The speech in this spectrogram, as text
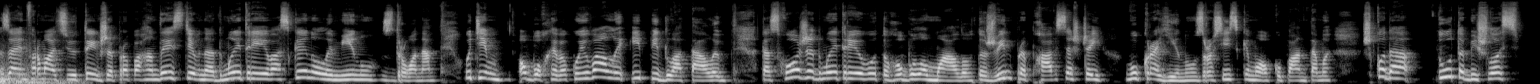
За інформацією тих же пропагандистів, на Дмитрієва скинули міну з дрона. Утім, обох евакуювали і підлатали. Та, схоже, Дмитрієву того було мало, тож він припхався ще й в Україну з російськими окупантами. Шкода, тут обійшлось.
